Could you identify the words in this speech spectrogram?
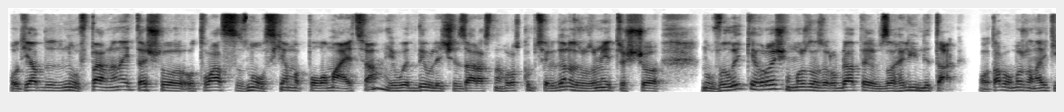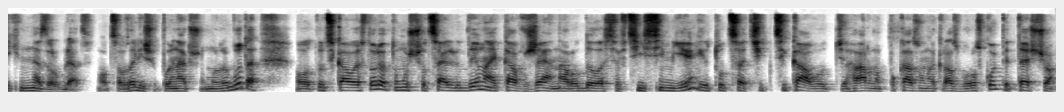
От я ну впевнений, те, що от вас знову схема поламається, і ви дивлячись зараз на гороскоп цієї людини, зрозумієте, що ну великі гроші можна заробляти взагалі не так. От або можна навіть їх не заробляти. От це взагалі ще по інакшому може бути. От тут цікава історія, тому що це людина, яка вже народилася в цій сім'ї, і тут це цікаво, гарно показано якраз в гороскопі. Те, що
